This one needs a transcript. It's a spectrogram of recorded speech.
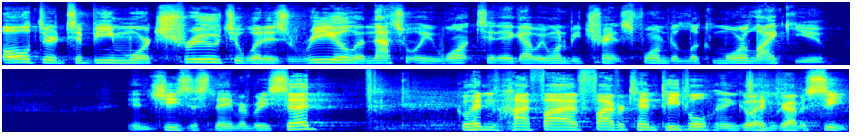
altered to be more true to what is real. And that's what we want today, God. We want to be transformed to look more like you. In Jesus' name, everybody said, go ahead and high five five or 10 people and go ahead and grab a seat.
